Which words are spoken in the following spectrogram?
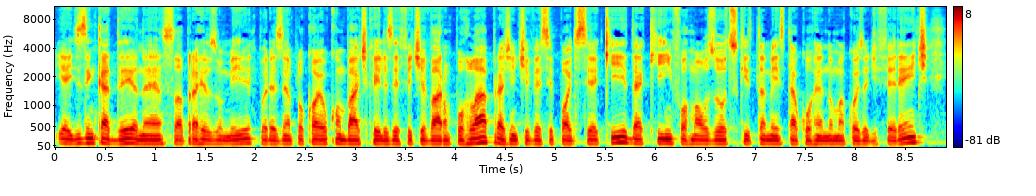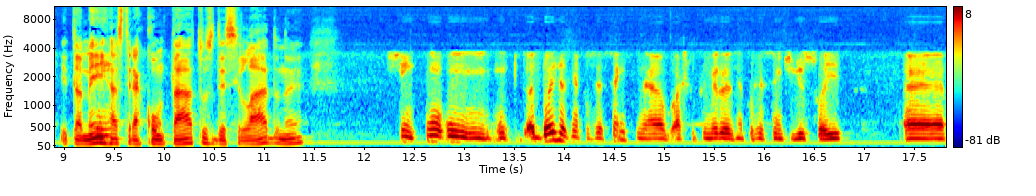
E aí desencadeia, né, só para resumir, por exemplo, qual é o combate que eles efetivaram por lá, para a gente ver se pode ser aqui, daqui informar os outros que também está ocorrendo uma coisa diferente, e também Sim. rastrear contatos desse lado, né? Sim, um, um, um, dois exemplos recentes, né, eu acho que o primeiro exemplo recente disso aí é,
